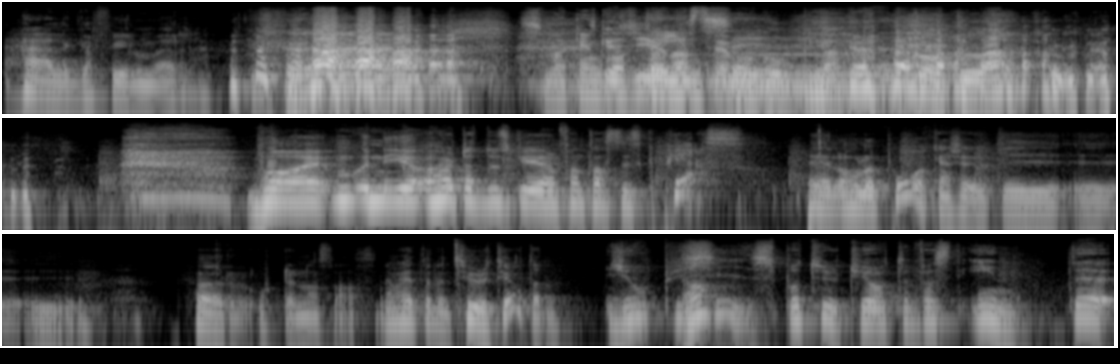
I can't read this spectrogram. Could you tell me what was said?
härliga filmer. Så man kan gotta in sig. googla. googla. Vad, men jag har hört att du ska göra en fantastisk pjäs. Eller håller på kanske ute i, i, i förorten någonstans. Vad heter det? Turteatern? Jo, precis. På Turteatern, fast inte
